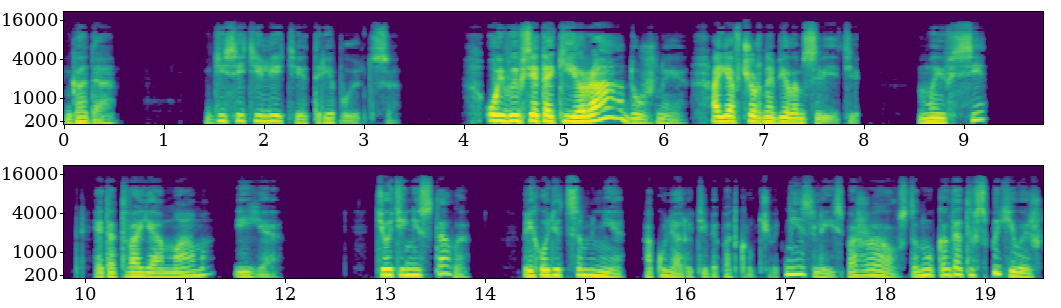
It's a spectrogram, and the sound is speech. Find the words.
года, десятилетия требуются. Ой, вы все такие радужные, а я в черно-белом свете. Мы все — это твоя мама и я. Тети не стало, приходится мне окуляры тебе подкручивать. Не злись, пожалуйста. Ну, когда ты вспыхиваешь,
